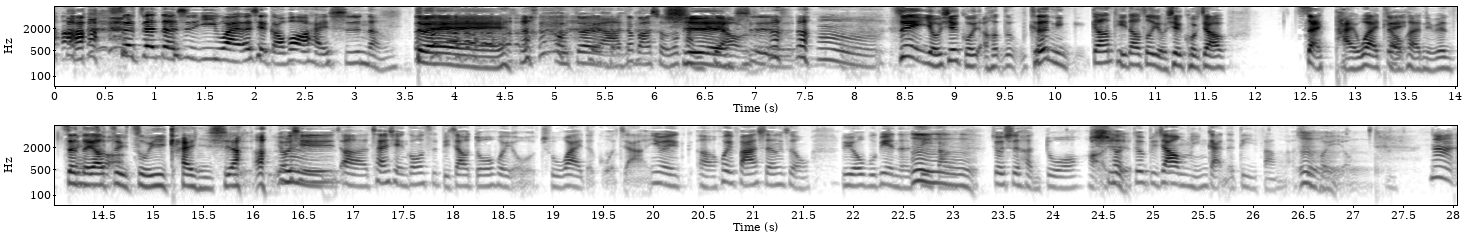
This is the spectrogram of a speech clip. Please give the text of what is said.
这真的是意外，而且搞不好还失能。对，哦，对啊，他把手都砍掉了。是，是嗯，所以有些国家，可是你刚刚提到说，有些国家在排外条款里面，真的要自己注意看一下。尤其呃，产险公司比较多会有除外的国家，因为呃，会发生这种旅游不便的地方，就是很多哈，就比较敏感的地方了，是会有。那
